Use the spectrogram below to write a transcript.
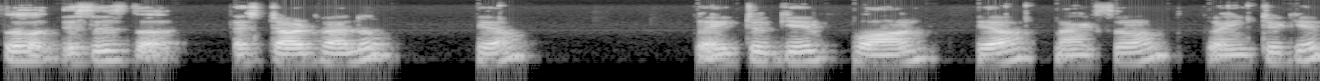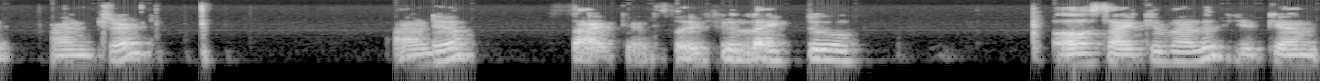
So this is the start value here going to give 1 here maximum. Going to give 100 and your cycle. So if you like to or cycle value you can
